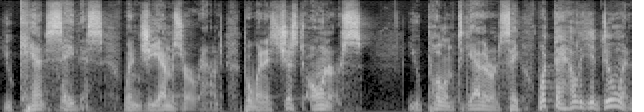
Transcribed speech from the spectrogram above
You can't say this when GMs are around, but when it's just owners, you pull them together and say, What the hell are you doing?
